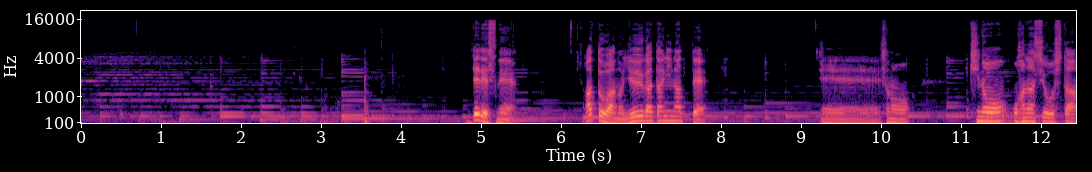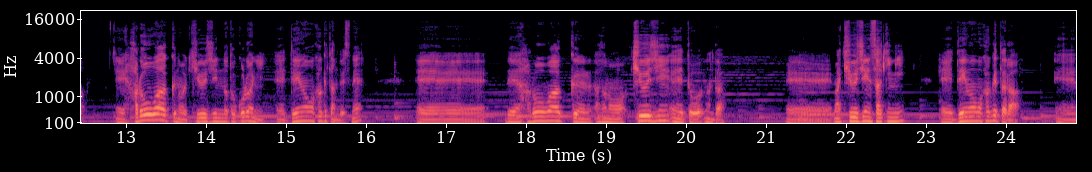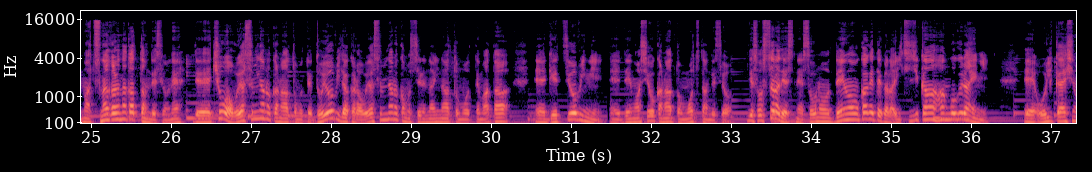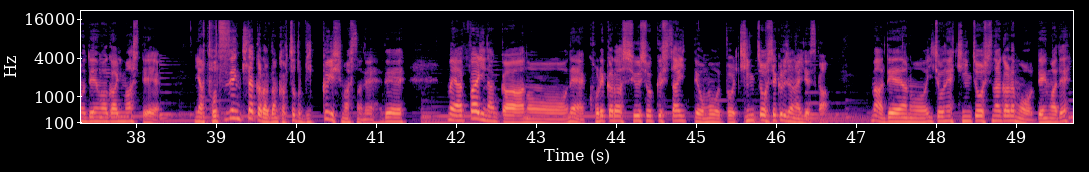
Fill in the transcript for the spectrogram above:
でですね、あとはあの夕方になって、えー、その昨日お話をした、えー、ハローワークの求人のところに、え、電話をかけたんですね。えー、で、ハローワーク、あの求人、えっ、ー、と、なんだ、えーまあ、求人先に、えー、電話をかけたら、えー、まあ、繋がらなかったんですよね。で、今日はお休みなのかなと思って、土曜日だからお休みなのかもしれないなと思って、また、えー、月曜日に電話しようかなと思ってたんですよ。で、そしたらですね、その電話をかけてから1時間半後ぐらいに、えー、折り返しの電話がありまして、いや、突然来たからなんかちょっとびっくりしましたね。で、まあ、やっぱりなんか、あのね、これから就職したいって思うと緊張してくるじゃないですか。まあ、で、あの一応ね、緊張しながらも電話で、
